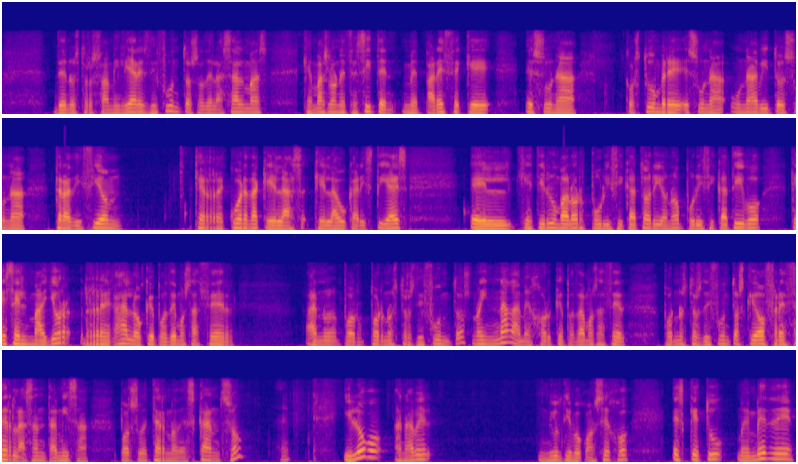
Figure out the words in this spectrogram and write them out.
de nuestros familiares difuntos o de las almas que más lo necesiten. Me parece que es una costumbre, es una, un hábito, es una tradición que recuerda que, las, que la Eucaristía es el que tiene un valor purificatorio, no purificativo, que es el mayor regalo que podemos hacer por, por, nuestros difuntos. No hay nada mejor que podamos hacer por nuestros difuntos que ofrecer la Santa Misa por su eterno descanso. ¿eh? Y luego, Anabel, mi último consejo es que tú, en vez de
